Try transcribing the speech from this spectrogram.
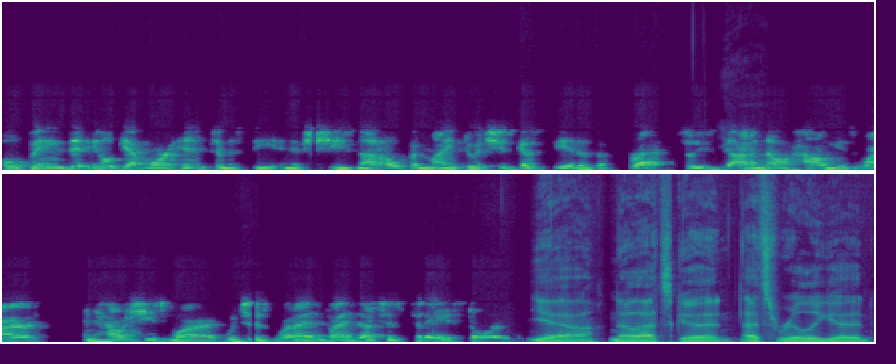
hoping that he'll get more intimacy. And if she's not open minded to it, she's going to see it as a threat. So he's got to know how he's wired and how she's wired, which is what I invite. That's just today's story. Yeah, no, that's good. That's really good.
